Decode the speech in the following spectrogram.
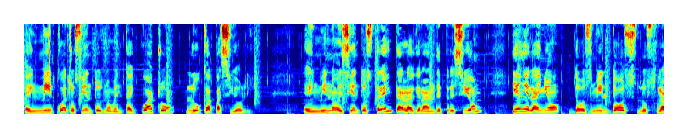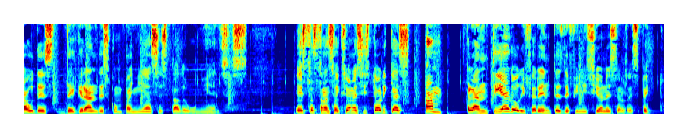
En 1494, Luca Pacioli. En 1930, la Gran Depresión. Y en el año 2002, los fraudes de grandes compañías estadounidenses. Estas transacciones históricas han planteado diferentes definiciones al respecto.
